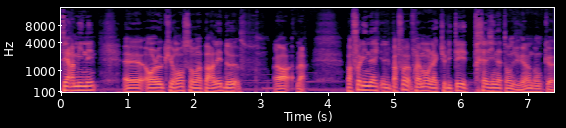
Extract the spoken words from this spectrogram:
terminé. Euh, en l'occurrence, on va parler de... Alors là, parfois, parfois vraiment l'actualité est très inattendue. Hein, donc euh,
